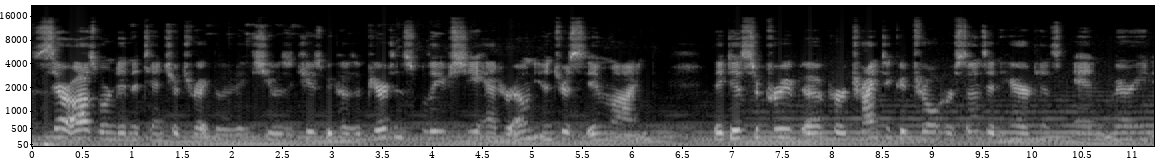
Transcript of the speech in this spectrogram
Sarah Osborne didn't attend church regularly. She was accused because the Puritans believed she had her own interests in mind. They disapproved of her trying to control her son's inheritance and marrying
